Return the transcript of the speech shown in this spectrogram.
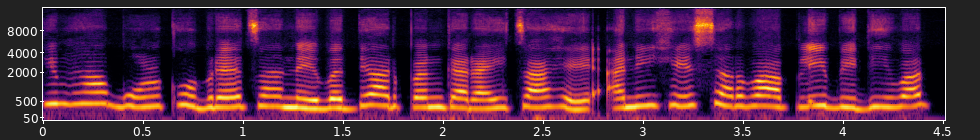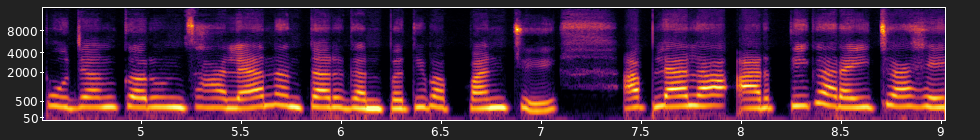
किंवा गुळ खोबऱ्याचा नैवेद्य अर्पण करायचा आहे. आणि हे सर्व आपली विधिवत पूजन करून झाल्यानंतर गणपती बाप्पांची आपल्याला आरती करायची आहे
